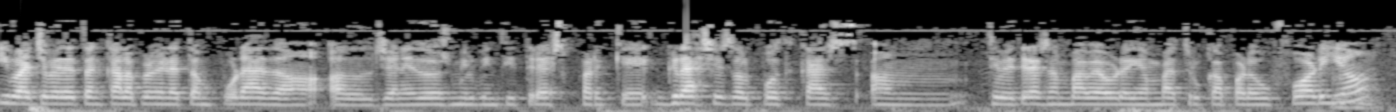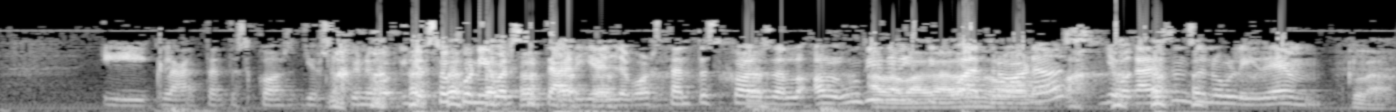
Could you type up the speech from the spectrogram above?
i vaig haver de tancar la primera temporada al gener de 2023 perquè gràcies al podcast um, TV3 em va veure i em va trucar per Eufòria i clar, tantes coses, jo soc, jo soc universitària llavors tantes coses, un dia de vegada 24 no. hores i a vegades ens n'oblidem Clar.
